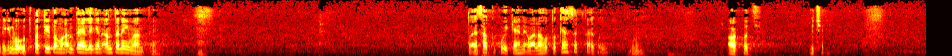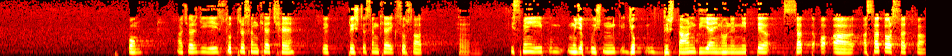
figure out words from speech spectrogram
लेकिन वो उत्पत्ति तो मानते हैं लेकिन अंत नहीं मानते। हैं तो ऐसा कोई कहने वाला हो तो कह सकता है कोई। हम्म। और कुछ? पूछे ओम। आचार्य जी ये सूत्र संख्या छह एक पृष्ठ संख्या 107 हम्म। इसमें ये मुझे पूछने जो दृष्टान दिया इन्होंने नित्य सत असत और सत का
